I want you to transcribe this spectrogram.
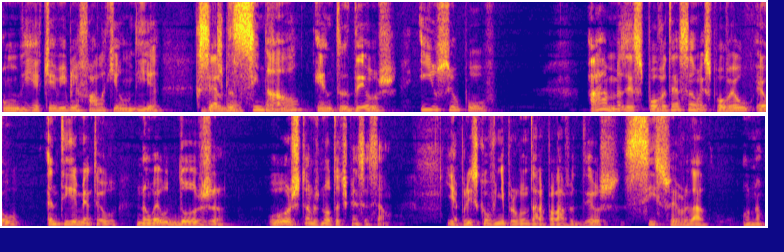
um dia que a Bíblia fala que é um dia que serve de sinal entre Deus e o seu povo. Ah, mas esse povo, atenção, esse povo é o, é o antigamente, o, não é o de hoje. Hoje estamos noutra dispensação. E é por isso que convinha perguntar à palavra de Deus se isso é verdade ou não.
